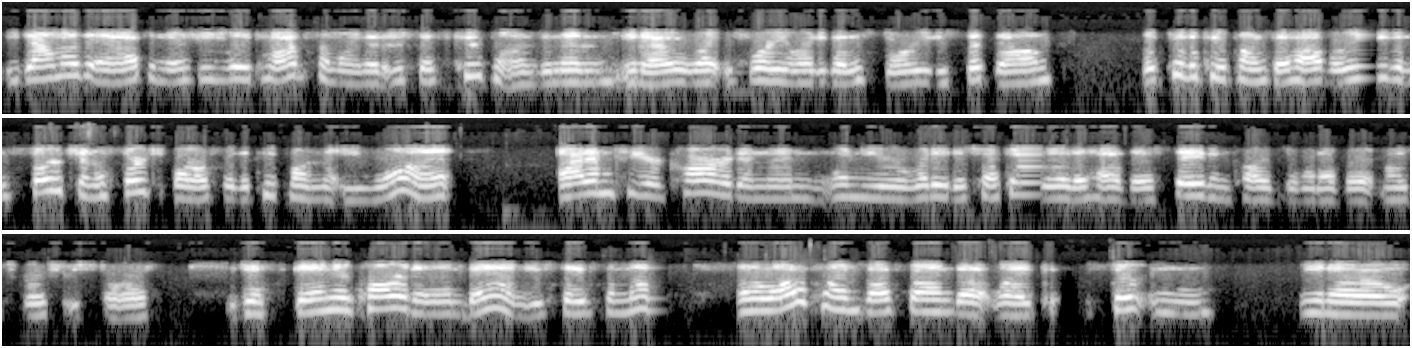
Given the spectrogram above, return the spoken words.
You download the app, and there's usually a tab somewhere that just says coupons. And then you know, right before you're ready to go to the store, you just sit down, look through the coupons they have, or even search in a search bar for the coupon that you want. Add them to your card, and then when you're ready to check out, they have their saving cards or whatever at most grocery stores. You just scan your card, and then bam, you save some money. And a lot of times I find that like certain, you know,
